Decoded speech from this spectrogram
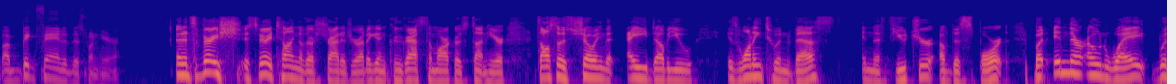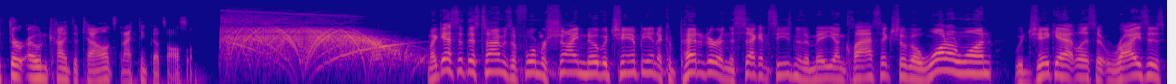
a big fan of this one here and it's very it's very telling of their strategy, right? Again, congrats to Marko Stunt here. It's also showing that AEW is wanting to invest in the future of the sport, but in their own way with their own kinds of talents, and I think that's awesome. My guest at this time is a former Shine Nova champion, a competitor in the second season of the Mae Young Classic. She'll go one on one with Jake Atlas at Rise's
